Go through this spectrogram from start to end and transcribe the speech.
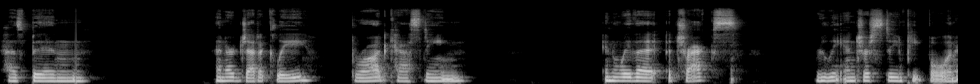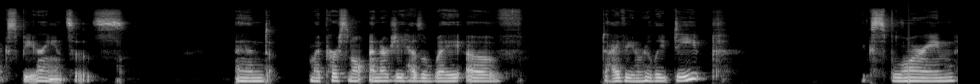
has been energetically broadcasting in a way that attracts really interesting people and experiences. And my personal energy has a way of diving really deep, exploring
